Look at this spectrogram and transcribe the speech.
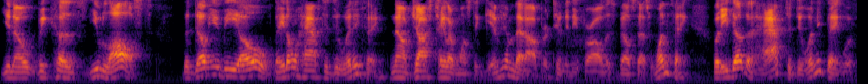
You know, because you lost. The WBO, they don't have to do anything. Now, if Josh Taylor wants to give him that opportunity for all his belts, that's one thing. But he doesn't have to do anything with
